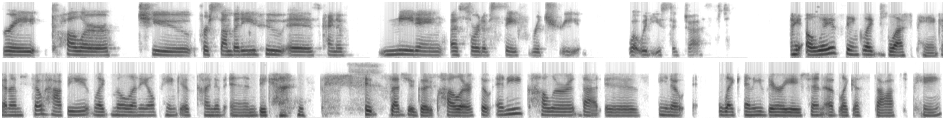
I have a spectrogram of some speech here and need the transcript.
great color to for somebody who is kind of needing a sort of safe retreat? What would you suggest? I always think like blush pink, and I'm so happy like millennial pink is kind of in because it's such a good color. So, any color that is, you know, like any variation of like a soft pink,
